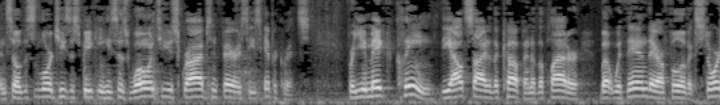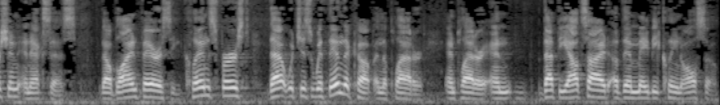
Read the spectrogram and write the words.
And so this is the Lord Jesus speaking. He says, Woe unto you, scribes and Pharisees, hypocrites! For ye make clean the outside of the cup and of the platter, but within they are full of extortion and excess. Thou blind Pharisee, cleanse first that which is within the cup and the platter and platter, and that the outside of them may be clean also.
